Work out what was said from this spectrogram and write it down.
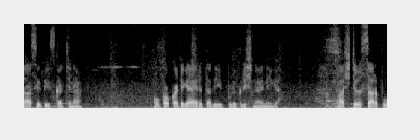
రాసి తీసుకొచ్చిన. ఒక్కొక్కటిగా ఎరుతుంది ఇప్పుడు కృష్ణాయనిగా ఫస్ట్ సర్పు.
